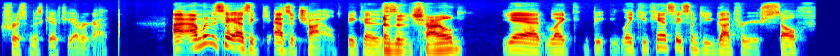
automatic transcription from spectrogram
Christmas gift you ever got? I, I'm gonna say as a as a child because As a child, yeah like be, like you can't say something you got for yourself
